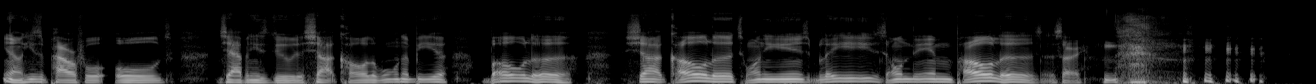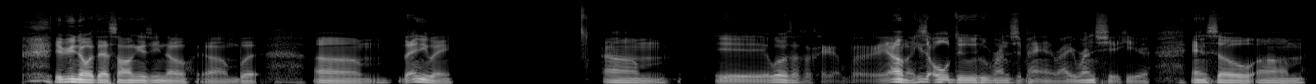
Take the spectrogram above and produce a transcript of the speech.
you know, he's a powerful old Japanese dude, a shot caller, wanna be a bowler. Shot caller, 20 inch blades on the Impalas. Sorry. if you know what that song is, you know. Um, but um, but anyway, um, yeah, what was I saying? I don't know. He's an old dude who runs Japan, right? Runs shit here, and so um,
